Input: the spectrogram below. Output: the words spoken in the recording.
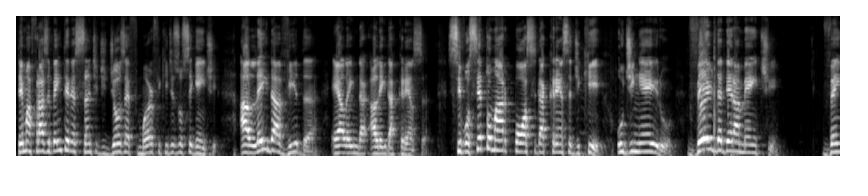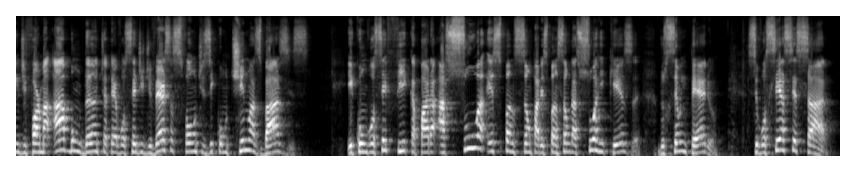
Tem uma frase bem interessante de Joseph Murphy que diz o seguinte: a lei da vida é a lei da, a lei da crença. Se você tomar posse da crença de que o dinheiro verdadeiramente vem de forma abundante até você de diversas fontes e contínuas bases, e com você fica para a sua expansão, para a expansão da sua riqueza, do seu império. Se você acessar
